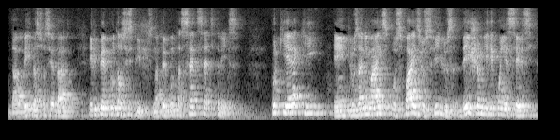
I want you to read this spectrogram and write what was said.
da Lei da Sociedade, ele pergunta aos espíritos, na pergunta 773, por que é que entre os animais os pais e os filhos deixam de reconhecer-se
